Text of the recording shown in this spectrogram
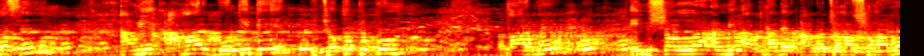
বসেন। আমি আমার গতিতে যতটুকুন পারব। ইনশাল্লাহ আমি আপনাদের আলোচনা শোনাবো।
